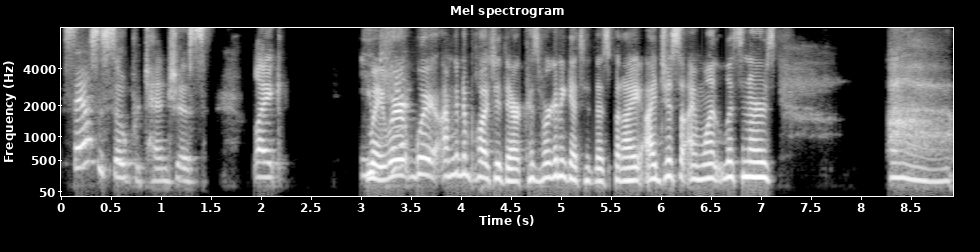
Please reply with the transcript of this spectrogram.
SaaS is so pretentious. Like, wait, we're, we're, I'm going to pause you there because we're going to get to this, but I, I just, I want listeners, I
